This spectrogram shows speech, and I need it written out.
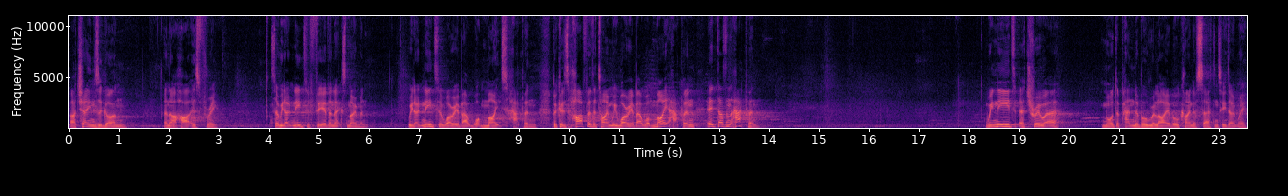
our chains are gone and our heart is free. So we don't need to fear the next moment. We don't need to worry about what might happen because half of the time we worry about what might happen, it doesn't happen. We need a truer, more dependable, reliable kind of certainty, don't we?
